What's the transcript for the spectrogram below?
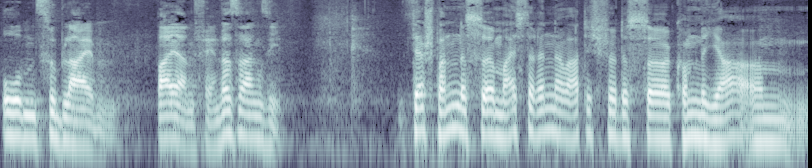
oben zu bleiben. Bayern-Fan, was sagen Sie? Sehr spannendes äh, Meisterrennen erwarte ich für das äh, kommende Jahr. Ähm,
